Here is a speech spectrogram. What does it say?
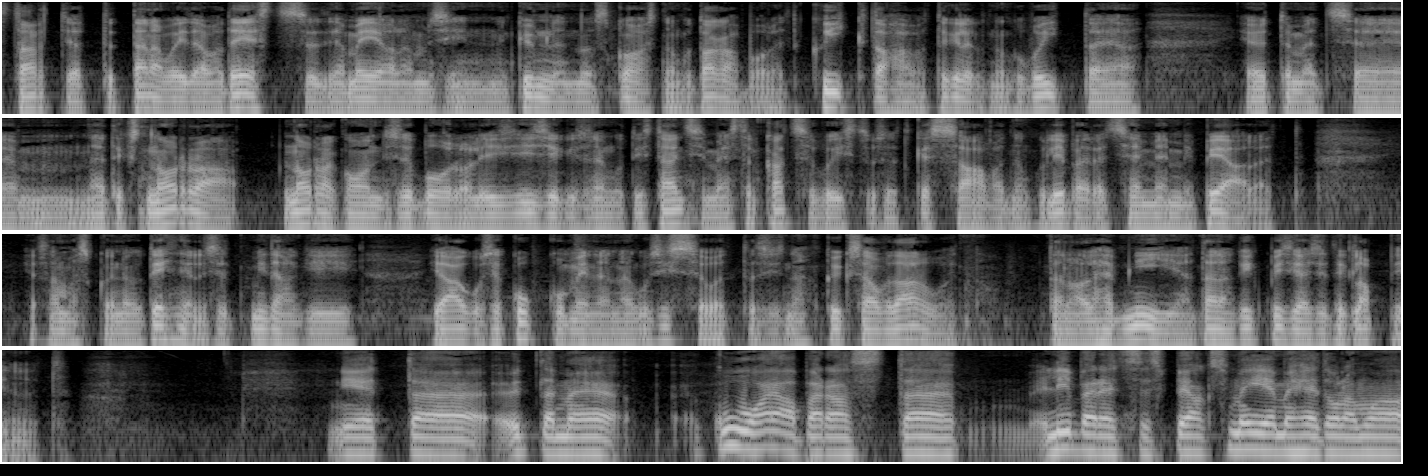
startijat, et täna võidavad eestlased ja meie oleme siin kümnendast kohast nagu tagapool, et kõik tahavad tegelikult nagu võita ja ja ütleme, et see mm, näiteks Norra, Norra koondise puhul oli isegi see nagu distantsimeestel katsevõistlused, kes saavad nagu Liberec MM-i peale, et ja samas, kui nagu tehniliselt midagi Jaagu see kukkumine nagu sisse võtta, siis noh, kõik saavad aru, et noh, täna läheb nii ja täna kõik pisiasjad ei klappinud, et nii et äh, ütleme, kuu aja pärast äh, Liberetses peaks meie mehed olema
